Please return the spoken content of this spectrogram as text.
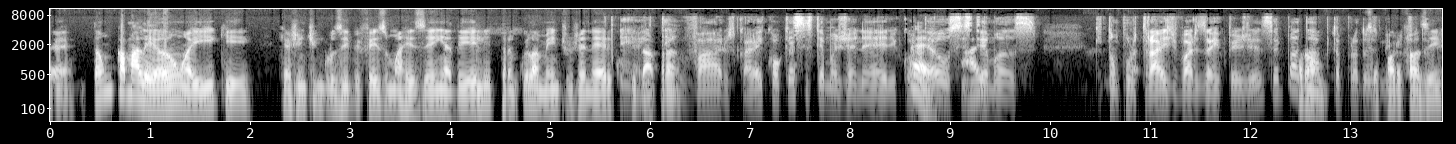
É, então, um camaleão aí que que a gente inclusive fez uma resenha dele, tranquilamente um genérico é, que dá para Tem vários, cara. Aí qualquer sistema genérico, é, até os sistemas aí... que estão por trás de vários RPGs, você Pronto, adapta para 2022. Você pode fazer.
